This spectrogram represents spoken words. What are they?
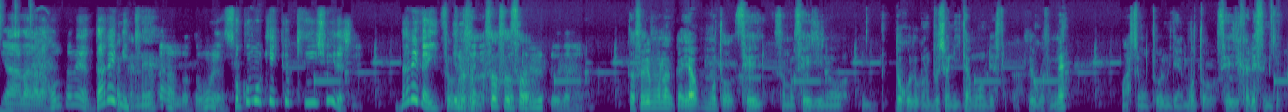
いや、だから本当ね、誰に聞くかなんだと思うよ。そこも結局権威主義だしね。誰が言ってるかにそうそうそうだそれもなんか、いや、元政その政治のどこどこの部署にいたもんですとか、それこそね、まあ、橋本徹みたいな元政治家ですみたいな。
